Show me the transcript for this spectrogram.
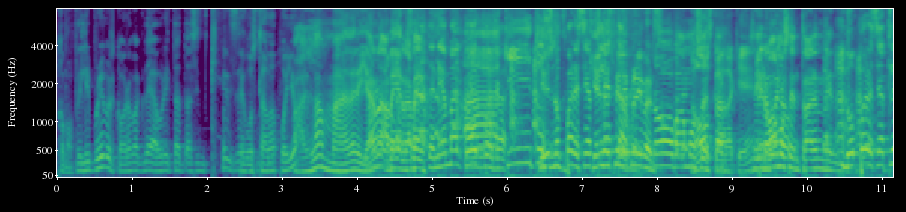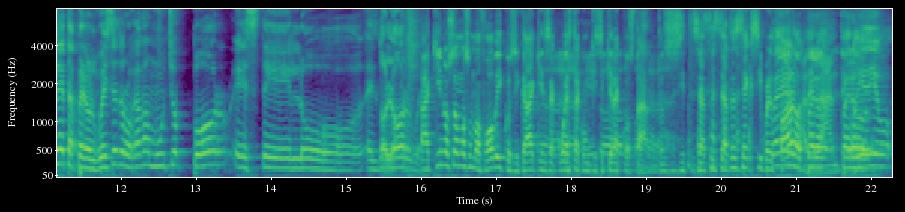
como Philip Rivers, quarterback de ahorita. Así que, ¿Te gustaba apoyo? A la madre, ya. No, a ver, o a sea, ver. tenía mal cuerpo. o sea, Aquí que tus- no parecía ¿Quién es atleta. Philip. Rivers? No vamos No, a estar. cada quien. Sí, Pero no vamos a entrar en. en- No parecía atleta, pero el güey se drogaba mucho por este lo el dolor, güey. Aquí no somos homofóbicos y cada quien se acuesta con quien se quiera acostar. Entonces, si te, se hace, se hace sexy Brett Bueno, Favre, pero- adelante. pero- güey. Oye, Diego,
